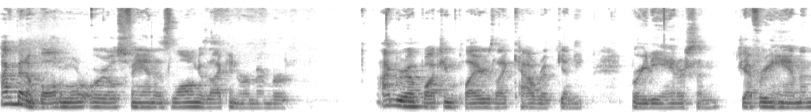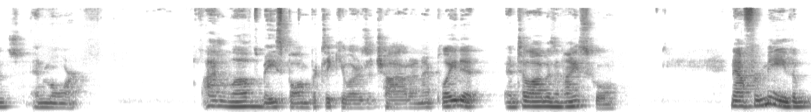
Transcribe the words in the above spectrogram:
I've been a Baltimore Orioles fan as long as I can remember. I grew up watching players like Cal Ripken, Brady Anderson, Jeffrey Hammonds, and more. I loved baseball in particular as a child, and I played it until I was in high school. Now, for me, the,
